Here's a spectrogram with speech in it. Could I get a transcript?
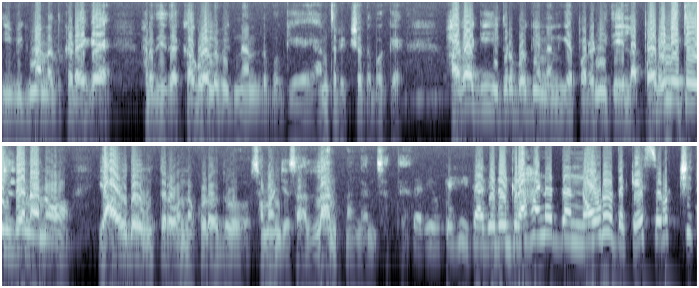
ಈ ವಿಜ್ಞಾನದ ಕಡೆಗೆ ಹರಿದಿದೆ. ಖಗೋಲ ವಿಜ್ಞಾನದ ಬಗ್ಗೆ, ಅಂತರಿಕ್ಷದ ಬಗ್ಗೆ. ಹಾಗಾಗಿ ಇದ್ರ ಬಗ್ಗೆ ನನಗೆ ಪರಿಣಿತಿ ಇಲ್ಲ. ಪರಿಣಿತಿ ಇಲ್ಲದೆ ನಾನು ಯಾವುದೇ ಉತ್ತರವನ್ನು ಕೊಡೋದು ಸಮಂಜಸ ಅಲ್ಲ ಅಂತ ನಂಗೆ ಅನ್ಸುತ್ತೆ. ಸರಿ ಓಕೆ ಹೀಗಾಗಿದ್ರೆ ಗ್ರಹಣದ ನೋಡೋದಕ್ಕೆ ಸುರಕ್ಷಿತ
